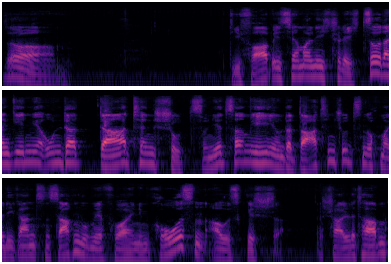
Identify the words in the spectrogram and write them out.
So. Die Farbe ist ja mal nicht schlecht. So, dann gehen wir unter Datenschutz. Und jetzt haben wir hier unter Datenschutz nochmal die ganzen Sachen, wo wir vorhin im Großen ausgeschaltet geschaltet haben,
